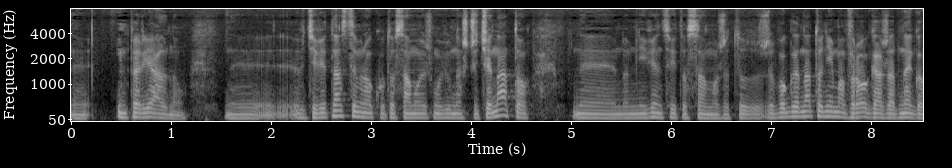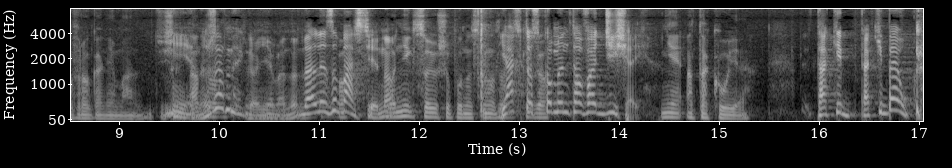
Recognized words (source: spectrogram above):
e, imperialną. W 19 roku to samo już mówił na szczycie NATO, no mniej więcej to samo, że, że w ogóle NATO nie ma wroga, żadnego wroga nie ma dzisiaj. Nie, no żadnego nie ma. No, no ale zobaczcie, no. Bo nikt Sojuszu Północnoatlantyckiego Jak to skomentować dzisiaj? nie atakuje. Taki, taki bełkot.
